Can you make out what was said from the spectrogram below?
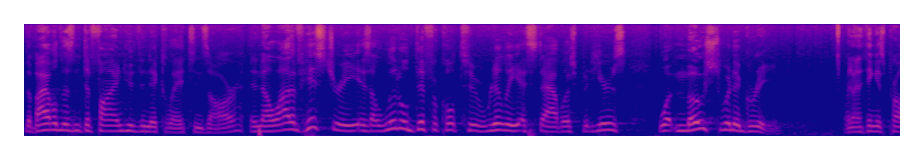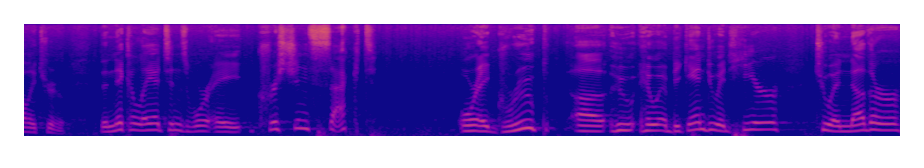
the Bible doesn't define who the Nicolaitans are, and a lot of history is a little difficult to really establish, but here's what most would agree, and I think it's probably true. The Nicolaitans were a Christian sect or a group uh, who, who began to adhere to another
